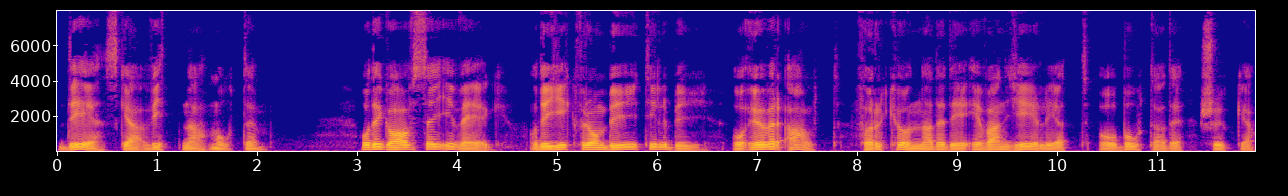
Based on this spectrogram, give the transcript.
Det ska vittna mot dem. Och det gav sig iväg och det gick från by till by och överallt förkunnade det evangeliet och botade sjuka.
